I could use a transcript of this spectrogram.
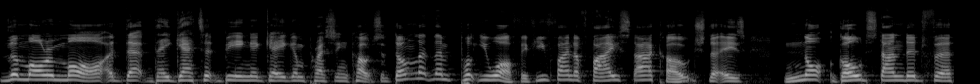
the more and more adept they get at being a gegenpressing coach. So don't let them put you off. If you find a five-star coach that is not gold standard for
